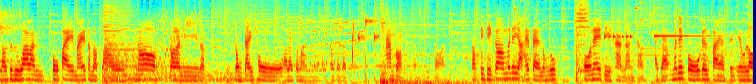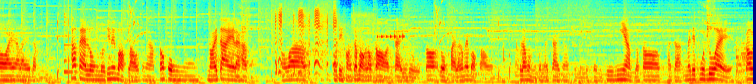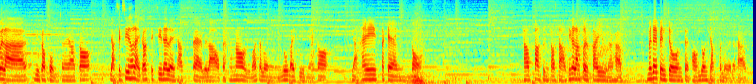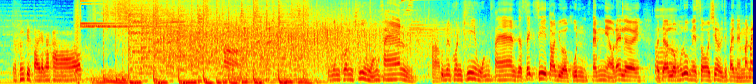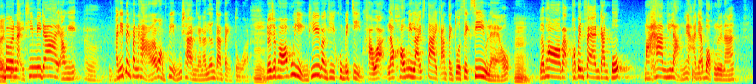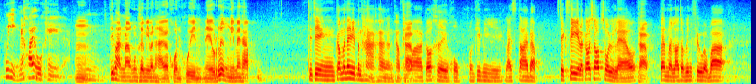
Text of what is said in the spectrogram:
เราจะดูว่ามันโป๊ไปไหมสำหรับเราก็กรณีแบบจงใจโชว์อะไรประมาณนี้นะครับก็จะแบบห้ามก่อนนะครับก่อนครับจริงๆก็ไม่ได้อยากให้แฟนลงรูปโป๊ในไอจีขนาดนั้นครับ อาจจะไม่ได้โป๊เกินไปอาจจะเป็นเอลลอยอะไรแบบนี้ ถ้าแฟนลงโดยที่ไม่บอกเราใช่ไหมครับก็คงน้อยใจแหละครับ เพราะว่าปกติเขาจะบอกเราก่อนแต่อยู่ๆก็ลงไปแล้วก็ไม่บอกเรา เวลาผมเป็นคนน้อยใจครับผมเป็นคนที่เงียบ แล้วก็อาจจะไม่ได้พูดด้วย ก็เวลาอยู่กับผมใช่ไหมครับก็อยากเซ็กซี่เท่าไหร่ก็เซ็กซี่ได้เลยครับ แต่เวลาออกไปข้างนอกหรือว่าจะลงรูปไอจีเนี้ยก็อยากให้สแกนก่อนครับฝากถึงสาวๆที่กำลังเปิดไฟอยู่นะครับ ไม่ได้เป็นโจรแต่พร้อมโดนจับเสมอนะครับอย่าเพิ่งปิดไฟกันนะครับคุณเป็นคนขี้หวงแฟน ครับคุณเป็นคนขี้หวงแฟนจะเซ็กซี่ตอนอยู่กับคุณเต็มเหนียวได้เลย แต่จะลงรูปในโซเชียลหรือจะไปไหนมาไหนมันเบอร์ไหนที่ไม่ได้เอางี้เอออันนี้เป็นปัญหาระหว่างผู้หญิงผู้ชายเหมือนกันนะเรื่องการแต่งตัวอืมโดยเฉพาะผู้หญิงที่บางทีคุณไปจีบเขาอะแล้วเขามีไลฟ์สไตล์การแต่งตัวเซ็กซี่อยู่แล้วอืมแล้วพอแบบพอเป็นแฟนกันปุ๊บมาห้ามทีหลังเนี่ย อันเนี้ยบอกเลยนะ ผู้หญิงไม่ค่อยโอเคเลยอะอืมอืมที่ผ่านมาคุณเคยมีปัญหากับคนคุยในเรื่องนี้ไหมครับ จริงๆก็ไม่ได้มีปัญหาขนาดนั้นครับเพครับ ราะว่าก็เคยคบคนที่มีไลฟ์สไตล์แบบเซ็กซี่แล้วก็ชอบโชว์อยู่แล้ว ครับ แต่เหมือนเราจะเป็นฟิลแบบว่า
